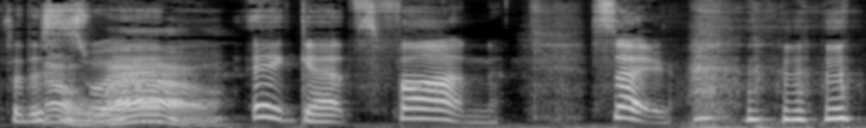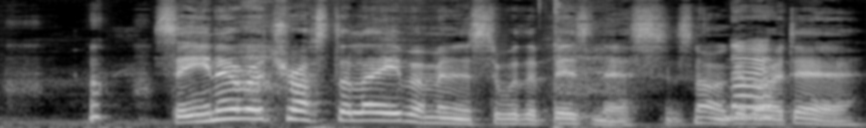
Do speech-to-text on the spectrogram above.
So this is Oh, where wow. it gets fun. So, See, you never trust a Labour minister with a business. It's not a No. good idea.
